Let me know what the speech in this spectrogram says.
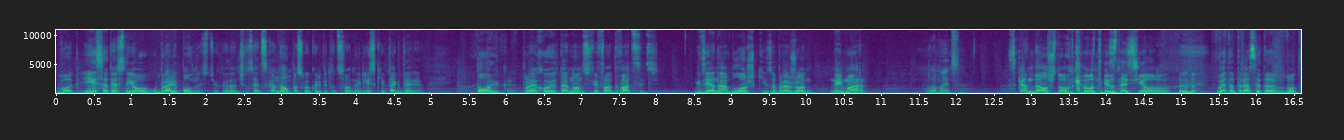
Вот. И, соответственно, его убрали полностью, когда начался этот скандал, поскольку репутационные риски и так далее. Только проходит анонс FIFA 20, где на обложке изображен Неймар, Ломается. Скандал, что он кого-то изнасиловал. В этот раз это вот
